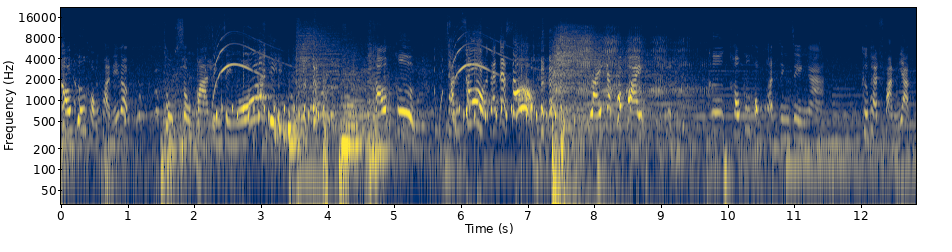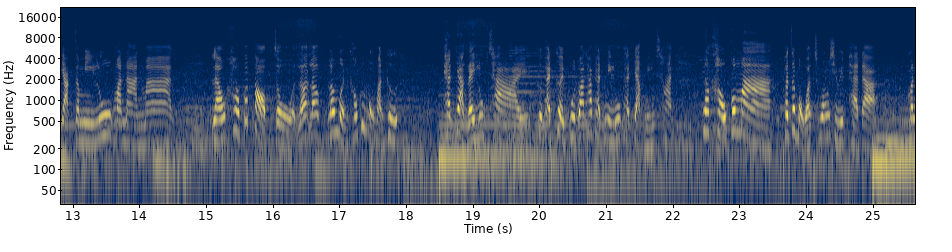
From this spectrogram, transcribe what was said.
เขาคือของขวัญที่แบบถูกส่งมาจริงๆโอ๊ยเขาคือฉันโซ่ฉันจะโซ่ไหลกลับเข้าไป คือเขาคือของขวัญจริง ๆอะ คือแพทย์ฝันอยากอยากจะมีลูกมานานมาก แล้วเขาก็ตอบโจทย์แล้วแล้วแล้วเหมือนเขาคือของขวัญคือแพทย์อยากได้ลูกชาย คือแพทย์เคยพูดว่าถ้าแพทย์มีลูกแพทย์อยากมีลูกชาย แล้วเขาก็มาแพทย์จะบอกว่าช่วงชีวิตแพทย์อะมัน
